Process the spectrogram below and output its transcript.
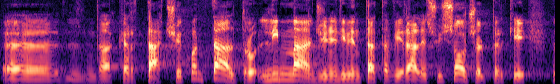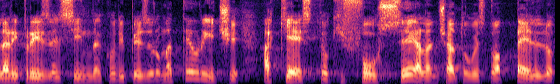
eh, da cartacce e quant'altro. L'immagine è diventata virale sui social perché l'ha ripresa il sindaco di Pesaro Matteo Ricci, ha chiesto chi fosse, ha lanciato questo appello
